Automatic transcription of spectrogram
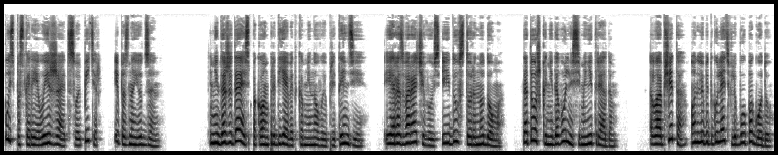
Пусть поскорее уезжает в свой Питер и познает дзен. Не дожидаясь, пока он предъявит ко мне новые претензии, я разворачиваюсь и иду в сторону дома. Татошка недовольно семенит рядом. Вообще-то, он любит гулять в любую погоду.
